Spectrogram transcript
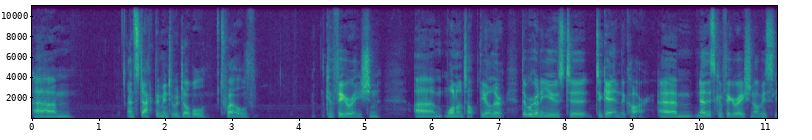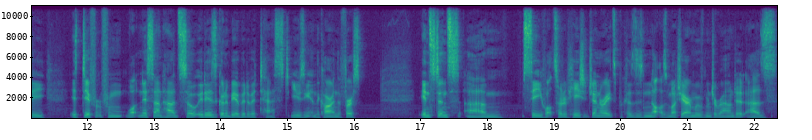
um, and stacked them into a double 12 configuration um, one on top of the other, that we're going to use to, to get in the car. Um, now this configuration obviously is different from what Nissan had, so it is going to be a bit of a test using it in the car in the first instance, um, see what sort of heat it generates because there's not as much air movement around it as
